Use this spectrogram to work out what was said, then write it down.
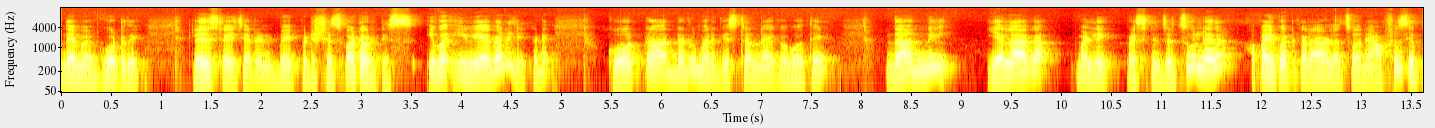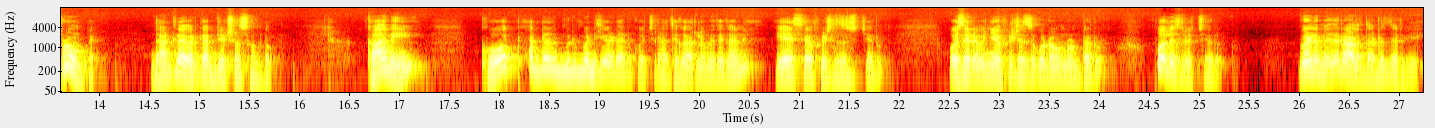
they may go to the legislature and make petitions whatever it is ఇవ ఇవి ఏమైనా చేయి అంటే కోర్టు ఆర్డరు మనకి ఇష్టం లేకపోతే దాన్ని ఎలాగ మళ్ళీ ప్రశ్నించవచ్చు లేదా ఆ పై కోర్టుకి ఎలా వెళ్ళచ్చు అనే ఆప్షన్స్ ఎప్పుడూ ఉంటాయి. దాంట్లో ఎవరికి అబ్జెక్షన్స్ ఉండవు. కానీ కోర్టు ఆర్డర్ ఇంప్లిమెంట్ చేయడానికి వచ్చిన అధికారుల మీద కానీ ఏఎస్ఐ ఆఫీసర్స్ వచ్చారు. ఓసీ రెవెన్యూ ఆఫీసర్స్ కూడా ఉండుంటారు పోలీసులు వచ్చారు. వీళ్ళ మీద రాళ్ళ దాడులు జరిగాయి.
